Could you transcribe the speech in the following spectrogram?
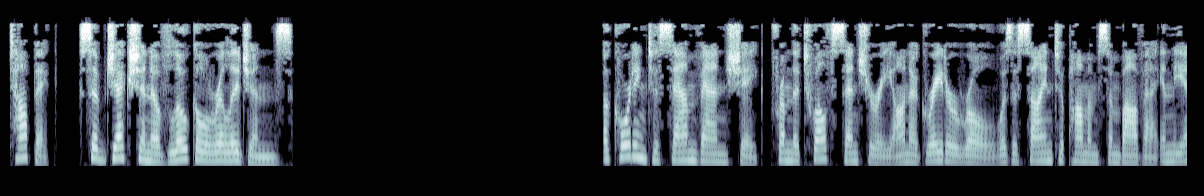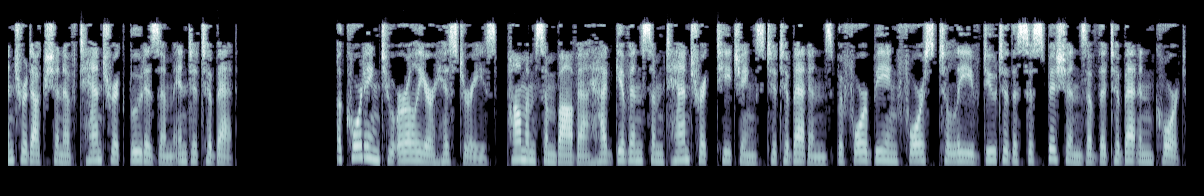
Topic: Subjection of local religions. According to Sam van Schaik, from the 12th century on a greater role was assigned to Padmasambhava in the introduction of Tantric Buddhism into Tibet. According to earlier histories, Padmasambhava had given some tantric teachings to Tibetans before being forced to leave due to the suspicions of the Tibetan court.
